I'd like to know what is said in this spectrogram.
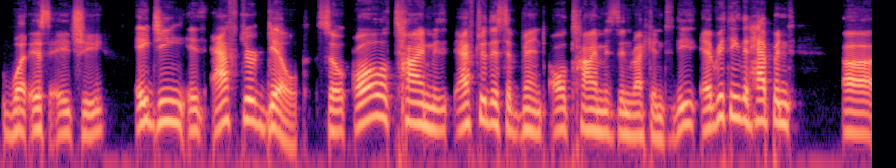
What is AG? AG is after Guild. So all time is after this event, all time is then reckoned. The, everything that happened uh,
